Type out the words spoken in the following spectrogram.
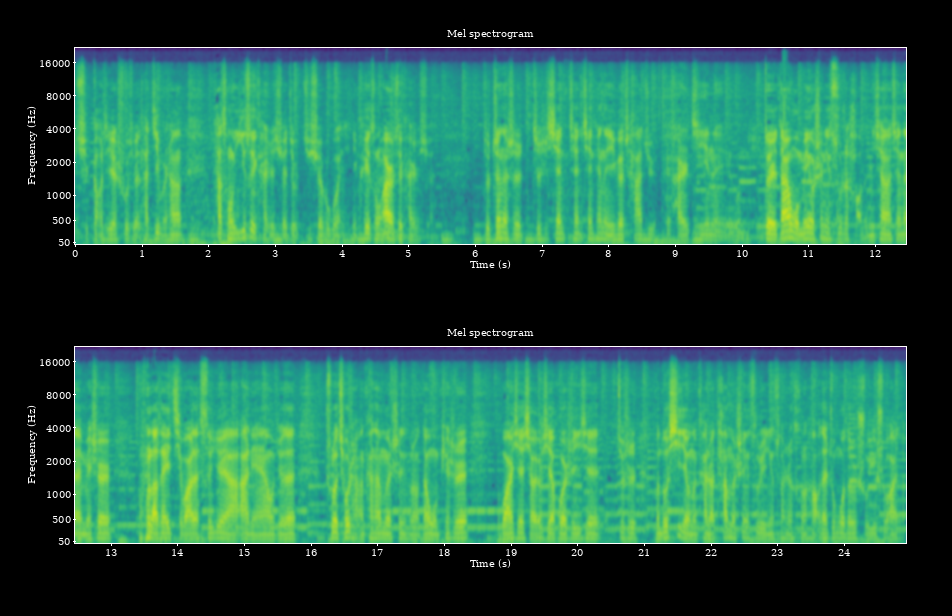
去搞这些数学，他基本上他从一岁开始学就就学不过你，你可以从二十岁开始学，就真的是这是先天先天的一个差距。这还是基因的一个问题。对，当然我们有身体素质好的，你像现在没事儿，我们老在一起玩的孙悦啊、阿联啊，我觉得除了球场看他们身体素质好，但我们平时玩一些小游戏啊或者是一些就是很多细节我能看出来，他们身体素质已经算是很好，在中国都是数一数二的。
